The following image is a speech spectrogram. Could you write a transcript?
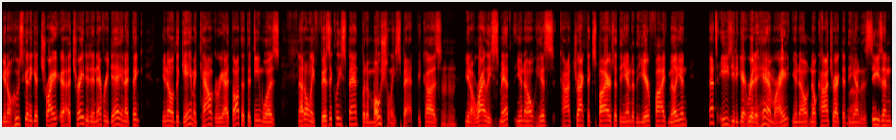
you know, who's going to get tri- uh, traded in every day. And I think, you know, the game at Calgary, I thought that the team was not only physically spent but emotionally spent because mm-hmm. you know Riley Smith, you know, his contract expires at the end of the year, five million. That's easy to get rid of him, right? You know, no contract at the wow. end of the season.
